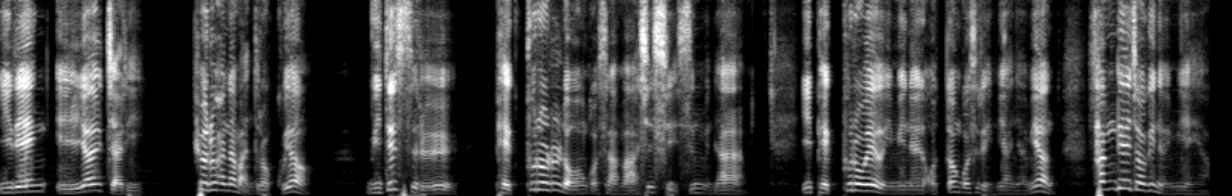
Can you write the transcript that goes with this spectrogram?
일행 1열짜리 표를 하나 만들었고요. 위드스를 100%를 넣은 것을 아마 아실 수 있습니다. 이 100%의 의미는 어떤 것을 의미하냐면 상대적인 의미예요.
